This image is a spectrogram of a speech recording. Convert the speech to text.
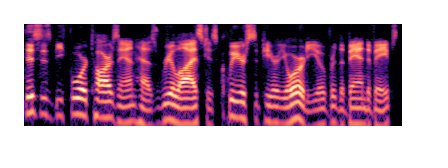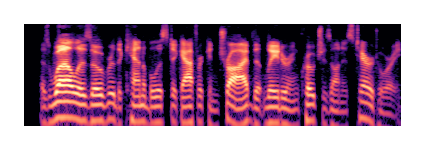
this is before Tarzan has realized his clear superiority over the band of apes, as well as over the cannibalistic African tribe that later encroaches on his territory.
